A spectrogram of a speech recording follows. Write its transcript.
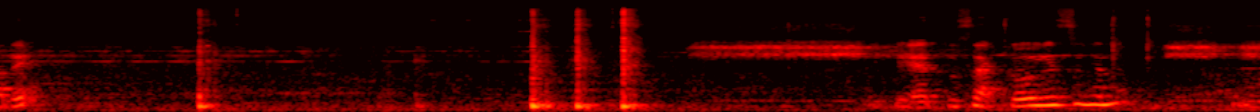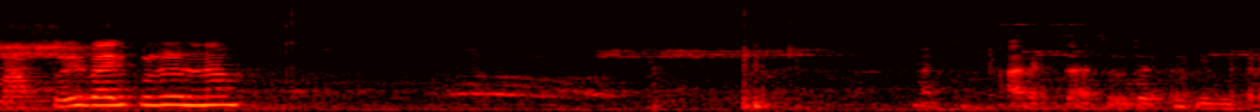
আরে এত চাকা হয়ে গেছে কেন? মাত্রই বাইর করে নিলাম আচ্ছা আরেকটা আছে ওটার থেকে নিতে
